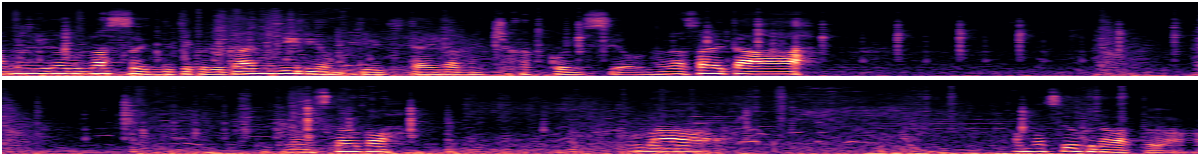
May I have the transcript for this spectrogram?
あの映画のラストに出てくるガンゲリオンっていう機体がめっちゃかっこいいんですよ。流された肉弾使うか。ほらあんま強くなかったな。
